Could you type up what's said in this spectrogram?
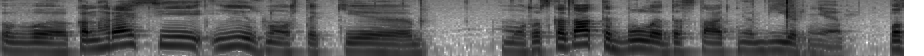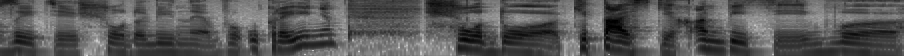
в Конгресі, і знову ж таки можу сказати, були достатньо вірні позиції щодо війни в Україні, щодо китайських амбіцій в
